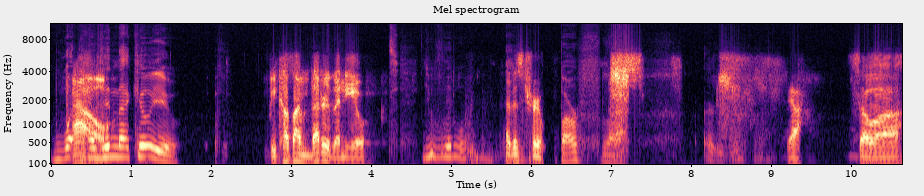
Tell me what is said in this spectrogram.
What? How didn't that kill you? Because I'm better than you. You little That is true. barf. yeah. So, uh,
